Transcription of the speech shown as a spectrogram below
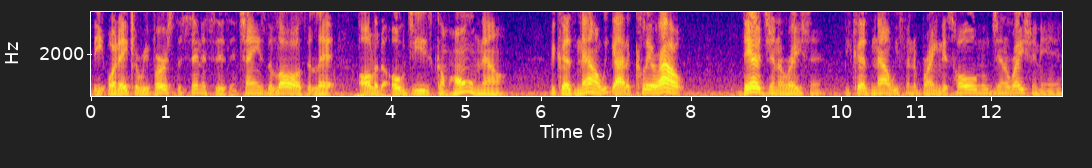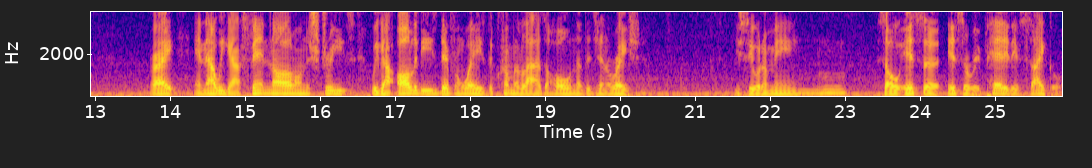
the or they can reverse the sentences and change the laws to let all of the OGs come home now because now we got to clear out their generation because now we finna bring this whole new generation in right and now we got fentanyl on the streets we got all of these different ways to criminalize a whole nother generation you see what i mean Mm-hmm. so it's a it's a repetitive cycle.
